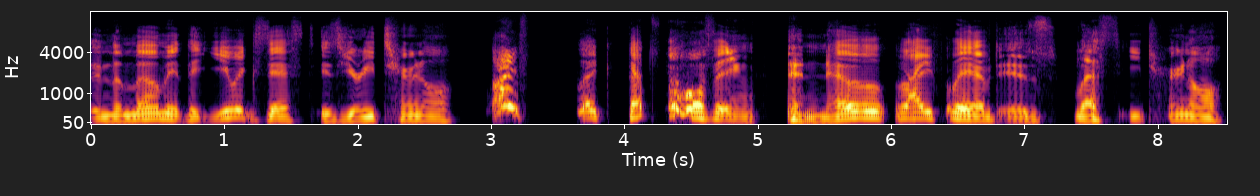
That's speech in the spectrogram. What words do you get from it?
in the moment that you exist is your eternal life. Like that's the whole thing. And no life lived is less eternal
